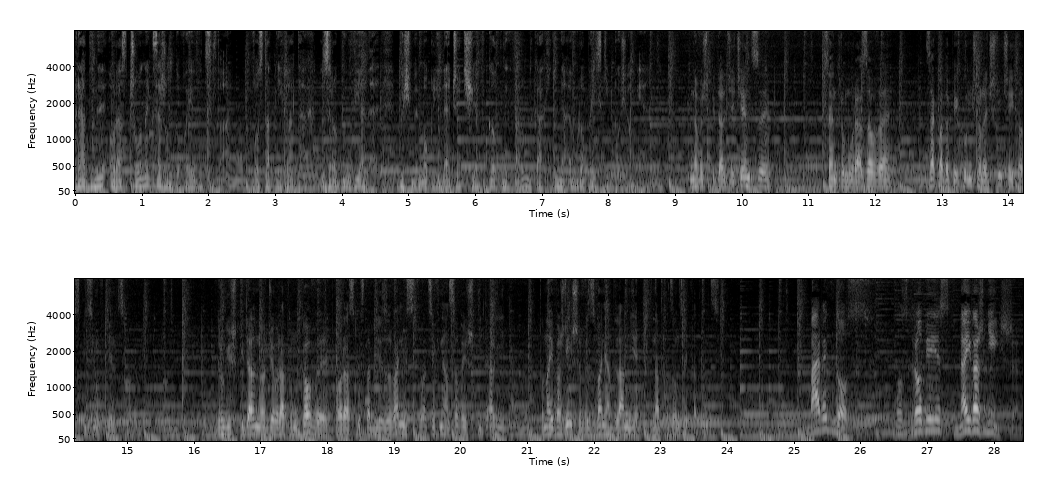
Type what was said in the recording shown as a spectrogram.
radny oraz członek zarządu województwa. W ostatnich latach zrobił wiele, byśmy mogli leczyć się w godnych warunkach i na europejskim poziomie. Nowy szpital dziecięcy, centrum urazowe, zakład opiekuńczo-leczniczy i hospicjum w Kielcowie. Drugi szpitalny oddział ratunkowy oraz ustabilizowanie sytuacji finansowej szpitali to najważniejsze wyzwania dla mnie w nadchodzącej kadencji. Marek Dos, bo zdrowie jest najważniejsze.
